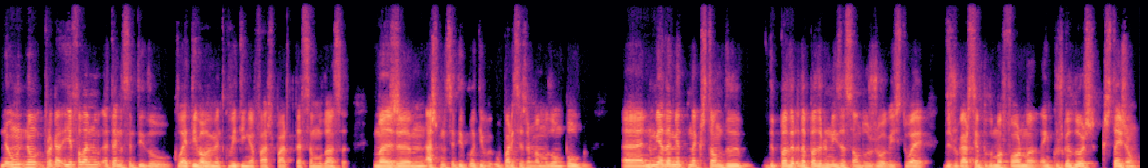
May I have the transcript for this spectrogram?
Não, não, por acaso, ia falar no, até no sentido coletivo, obviamente que o Vitinha faz parte dessa mudança, mas um, acho que no sentido coletivo o Paris Saint-Germain mudou um pouco, uh, nomeadamente na questão de, de padr da padronização do jogo, isto é, de jogar sempre de uma forma em que os jogadores que estejam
